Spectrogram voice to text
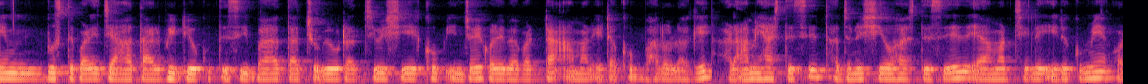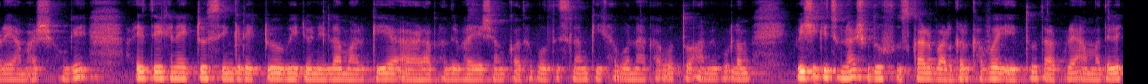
বুঝতে পারে যে তার ভিডিও করতেছি বা তার ছবি ওঠাচ্ছি সে খুব এনজয় করে ব্যাপারটা। আমার এটা খুব ভালো লাগে। আর আমি হাসতেছি, তার জন্য সেও হাসতেছে। আমার ছেলে এরকমই করে আমার সঙ্গে। এই তো এখানে একটু সিঙ্গেল একটু ভিডিও নিলাম আর কি। আর আপনাদের ভাইয়ের সঙ্গে কথা বলতেছিলাম, কি খাব, না খাব? তো আমি বললাম, বেশি কিছু না, শুধু ফুচকার বার্গার খাব। এই তো তারপরে আমাদের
